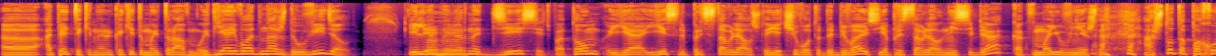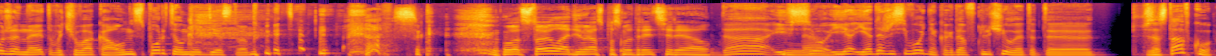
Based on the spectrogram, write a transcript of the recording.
э, опять-таки, наверное, какие-то мои травмы. Я его однажды увидел, и лет, угу. наверное, 10 потом я, если представлял, что я чего-то добиваюсь, я представлял не себя, как в мою внешность, а что-то похожее на этого чувака. Он испортил мне детство, блядь. Вот, стоило один раз посмотреть сериал. Да, и все. Я, я даже сегодня, когда включил этот э, заставку,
